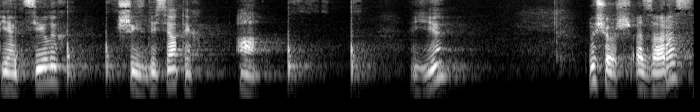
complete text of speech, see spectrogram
5,6а. Є. Ну що ж, а зараз.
